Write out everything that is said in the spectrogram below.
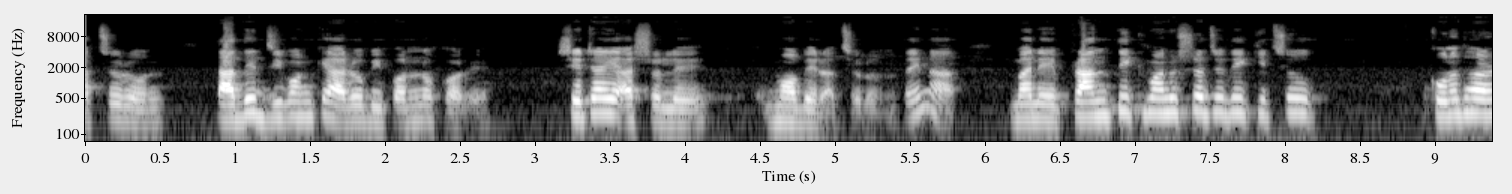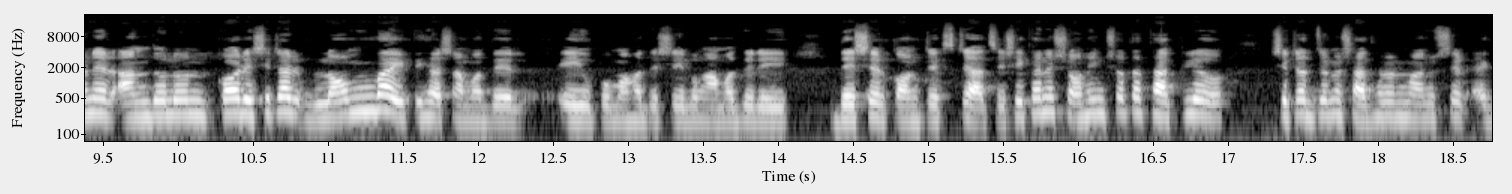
আচরণ তাদের জীবনকে আরও বিপন্ন করে, সেটাই আসলে মবের আচরণ, তাই না? মানে প্রান্তিক মানুষরা যদি কিছু, কোনো ধরনের আন্দোলন করে, সেটার লম্বা ইতিহাস আমাদের এই উপমহাদেশে এবং আমাদের এই দেশের কনটেক্সটে আছে। সেখানে সহিংসতা থাকলেও সেটার জন্য সাধারণ মানুষের এক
